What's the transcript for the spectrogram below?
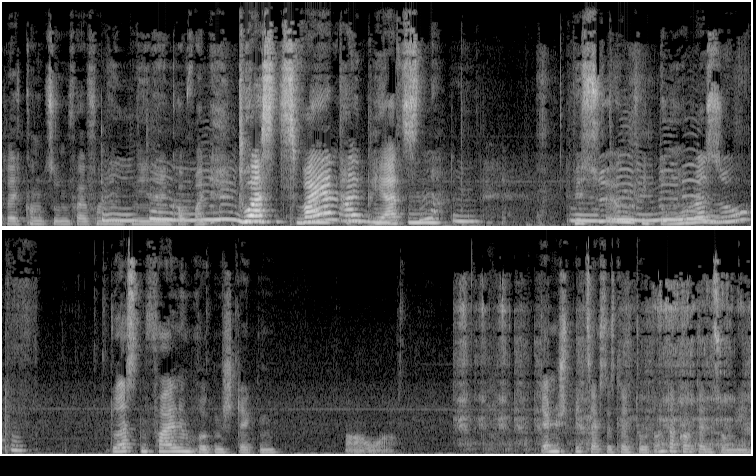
Vielleicht kommt so ein Fall von hinten in den Kopf rein. Du hast zweieinhalb Herzen? Bist du irgendwie dumm oder so? Du hast einen Pfeil im Rücken stecken. Aua. Deine Spitzachse ist gleich tot und da kommt ein Zombie.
